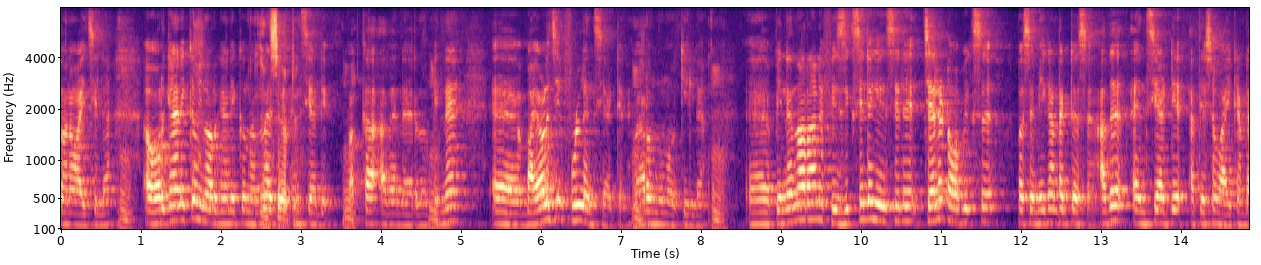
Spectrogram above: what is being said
തോന്നെ വായിച്ചില്ല. ഓർഗാനിക്കും ഇൻഓർഗാനിക്കും നന്നായിട്ട് N C R T pakka അത് തന്നെയായിരുന്നു പിന്നെ biology full N C R T തന്നെ വേറെ ഒന്നും നോക്കിയില്ല. പിന്നെ പിന്നെന്ന് പറഞ്ഞാൽ ഫിസിക്സിന്റെ കേസിൽ ചില ടോപ്പിക്സ് ഇപ്പൊ സെമി കണ്ടക്ടേഴ്സ് അത് എൻ സി ആർ ടി അത്യാവശ്യം വായിക്കേണ്ട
